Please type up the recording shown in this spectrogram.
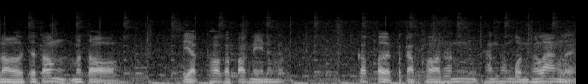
เราจะต้องมาต่อเสียบท่อกับปลั๊กนี้นะครับ ก็เปิดประกับคอทั้งทั้งข้างบนข้างล่างเลย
